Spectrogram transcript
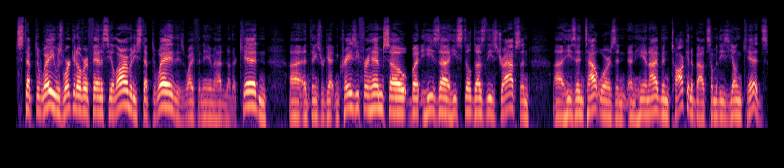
stepped away. He was working over at Fantasy Alarm, but he stepped away. His wife and him had another kid, and uh, and things were getting crazy for him. So, but he's uh, he still does these drafts and uh, he's in Tout Wars, and, and he and I have been talking about some of these young kids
